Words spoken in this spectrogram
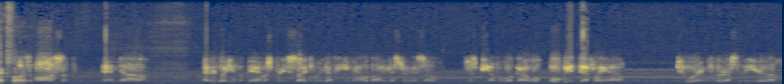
Excellent. It's awesome, and uh, everybody in the band was pretty psyched when we got the email about it yesterday. So just be on the lookout. We'll, we'll be definitely uh, touring for the rest of the year, though.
